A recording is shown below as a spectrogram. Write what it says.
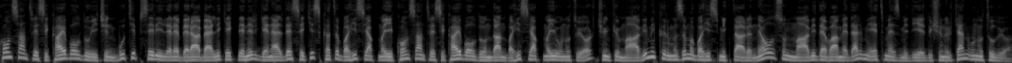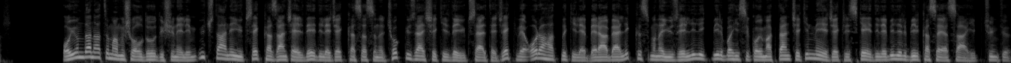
konsantresi kaybolduğu için bu tip serilere beraberlik eklenir genelde 8 katı bahis yapmayı konsantresi kaybolduğundan bahis yapmayı unutuyor çünkü mavi mi kırmızı mı bahis miktarı ne olsun mavi devam eder mi etmez mi diye düşünürken unutuluyor. Oyundan atamamış olduğu düşünelim 3 tane yüksek kazanç elde edilecek kasasını çok güzel şekilde yükseltecek ve o rahatlık ile beraberlik kısmına 150'lik bir bahisi koymaktan çekinmeyecek riske edilebilir bir kasaya sahip çünkü.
